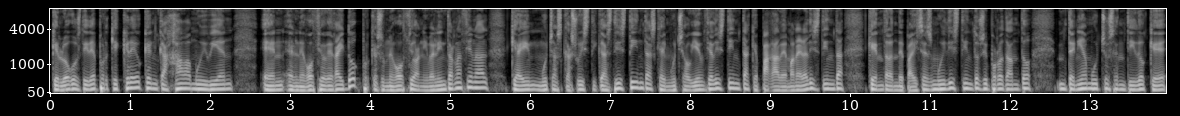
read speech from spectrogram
que luego os diré por que creo que encajaba muy bien en el negocio de Guide Dog, porque es un negocio a nivel internacional, que hay muchas casuísticas distintas, que hay mucha audiencia distinta, que paga de manera distinta, que entran de países muy distintos y por lo tanto tenía mucho sentido que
